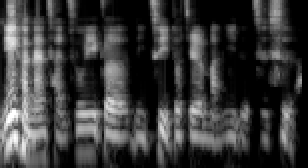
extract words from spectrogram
你很难产出一个你自己都觉得满意的知识啊。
